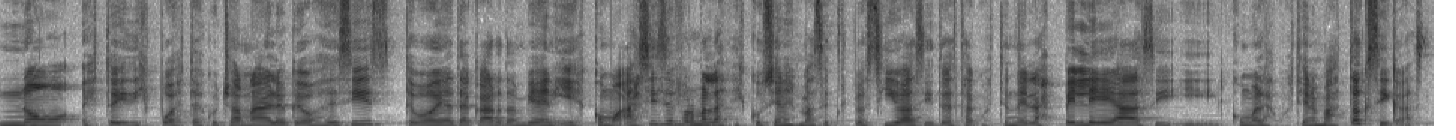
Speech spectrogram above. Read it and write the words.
No estoy dispuesto a escuchar nada de lo que vos decís, te voy a atacar también. Y es como así se forman las discusiones más explosivas y toda esta cuestión de las peleas y, y como las cuestiones más tóxicas.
